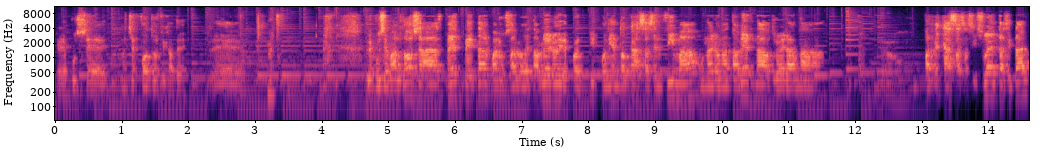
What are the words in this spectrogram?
que le puse muchas fotos, fíjate, eh, le puse baldosas, césped y tal, para usarlo de tablero y después ir poniendo casas encima, una era una taberna, otro era una, un par de casas así sueltas y tal,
